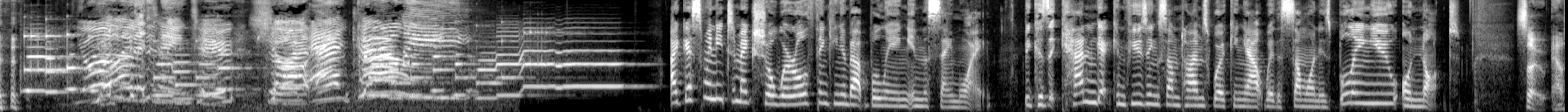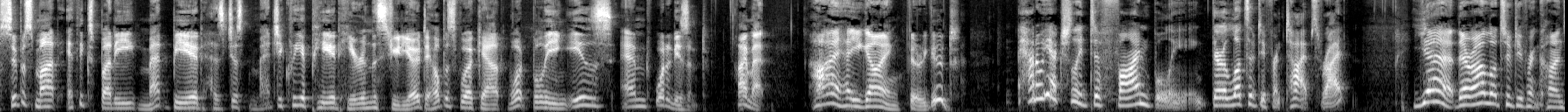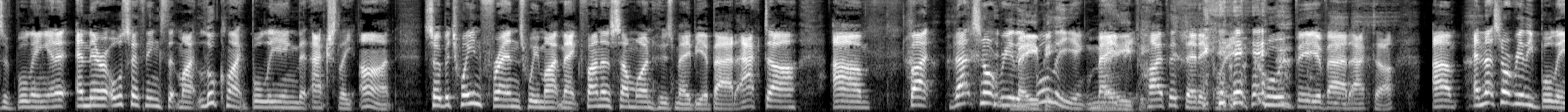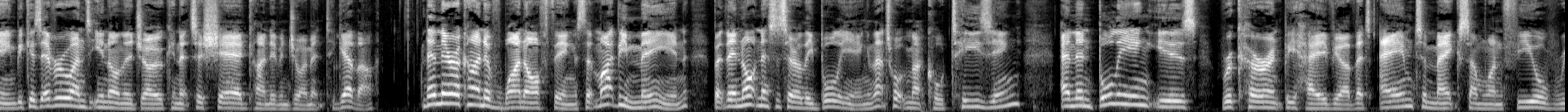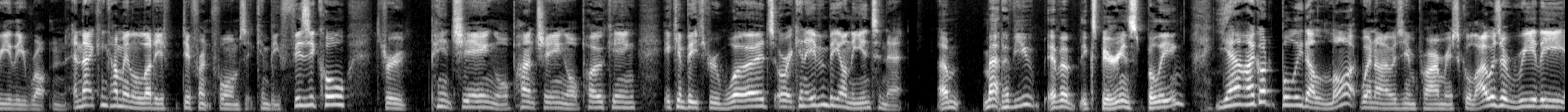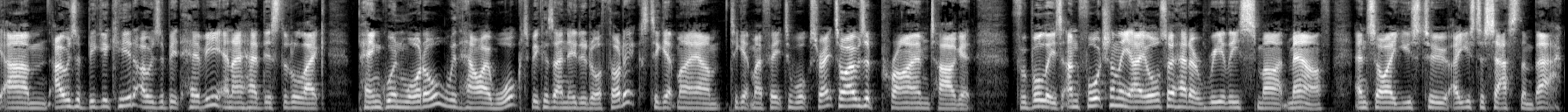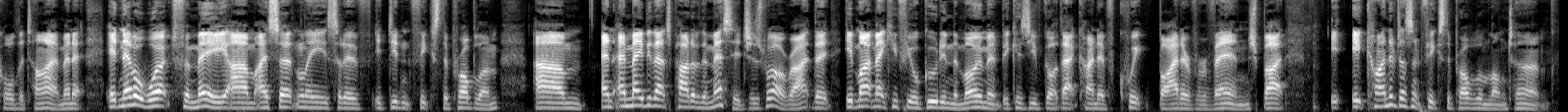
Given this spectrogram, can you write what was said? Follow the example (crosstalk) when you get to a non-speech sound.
You're listening to Short and Curly. I guess we need to make sure we're all thinking about bullying in the same way, because it can get confusing sometimes working out whether someone is bullying you or not. So, our super smart ethics buddy, Matt Beard, has just magically appeared here in the studio to help us work out what bullying is and what it isn't. Hi, Matt. Hi, how are you going? Very good. How do we actually define bullying? There are lots of different types, right? Yeah, there are lots of different kinds of bullying, and, and there are also things that might look like bullying that actually aren't. So between friends, we might make fun of someone who's maybe a bad actor, um, but that's not really Maybe. bullying. Maybe, Maybe. hypothetically, (laughs) could be a bad actor. Um, and that's not really bullying because everyone's in on the joke and it's a shared kind of enjoyment together. Then there are kind of one off things that might be mean, but they're not necessarily bullying, and that's what we might call teasing. And then bullying is recurrent behavior that's aimed to make someone feel really rotten. And that can come in a lot of different forms. It can be physical through pinching or punching or poking, it can be through words, or it can even be on the internet. Um, Matt, have you ever experienced bullying? Yeah, I got bullied a lot when I was in primary school. I was a really, um, I was a bigger kid. I was a bit heavy, and I had this little like penguin waddle with how I walked because I needed orthotics to get my um to get my feet to walk straight. So I was a prime target for bullies. Unfortunately, I also had a really smart mouth, and so I used to I used to sass them back all the time, and it it never worked for me. Um, I certainly sort of it didn't fix the problem. Um, and and maybe that's part of the message as well, right? That it might make you feel good in the moment because you've got that kind of quick bite of revenge, but it, it kind of doesn't fix the problem long term.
